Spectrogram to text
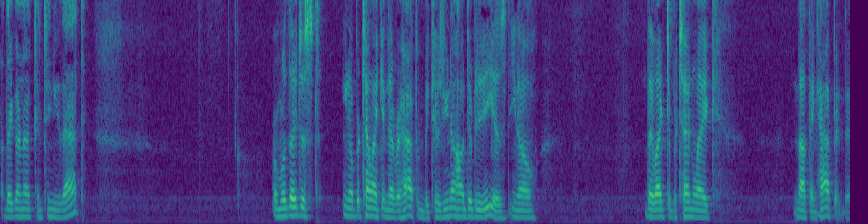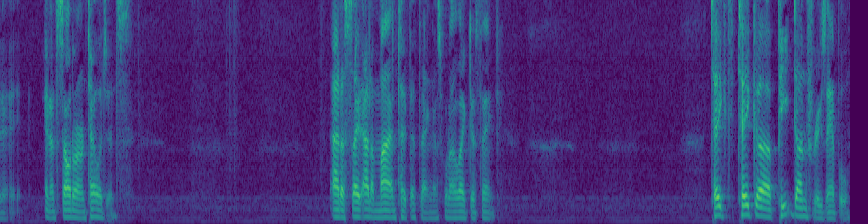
Are they going to continue that? Or will they just, you know, pretend like it never happened because you know how WWE is, you know, they like to pretend like nothing happened and, and insult our intelligence. Out of sight, out of mind type of thing. That's what I like to think. Take take uh, Pete Dunne for example.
